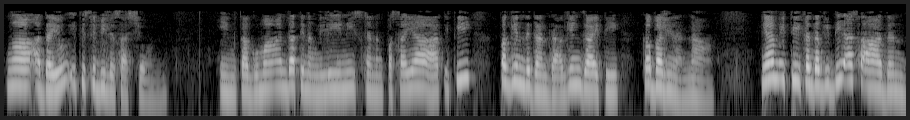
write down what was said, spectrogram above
nga adayo iti sibilisasyon. In kagumaan da tinang linis ka ng pasaya at iti pagindaganda aging ga iti kabalinan na. Ngam iti kadagidi sa adan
